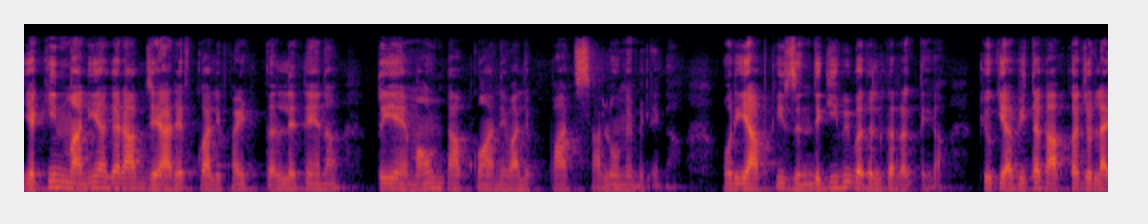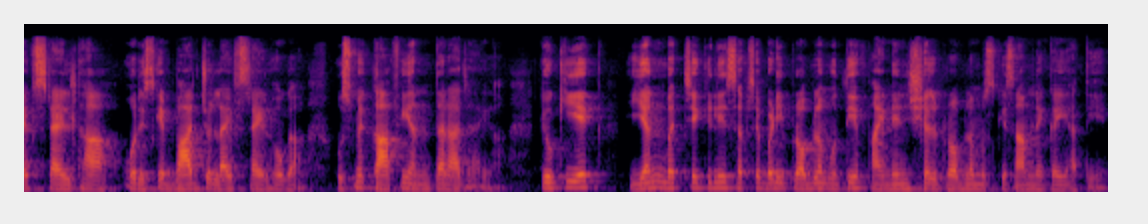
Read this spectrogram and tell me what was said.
यकीन मानिए, अगर आप जे आर एफ़ क्वालिफाइड कर लेते हैं ना तो ये अमाउंट आपको आने वाले पाँच सालों में मिलेगा। और ये आपकी ज़िंदगी भी बदल कर रख देगा। क्योंकि अभी तक आपका जो लाइफस्टाइल था और इसके बाद जो लाइफस्टाइल होगा, उसमें काफ़ी अंतर आ जाएगा। क्योंकि एक यंग बच्चे के लिए सबसे बड़ी प्रॉब्लम होती है फाइनेंशियल प्रॉब्लम उसके सामने कई आती है।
